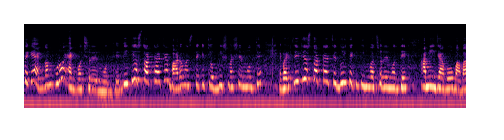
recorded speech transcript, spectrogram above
থেকে একদম পুরো এক বছরের মধ্যে। দ্বিতীয় স্তরটা হচ্ছে বারো মাস থেকে চব্বিশ মাসের মধ্যে। এবার তৃতীয় স্তরটা হচ্ছে দুই থেকে তিন বছরের মধ্যে। আমি যাব, বাবা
